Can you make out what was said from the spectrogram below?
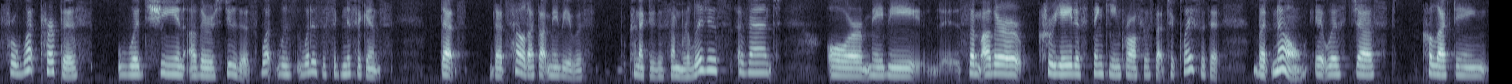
for what purpose would she and others do this? What was what is the significance that's that's held? I thought maybe it was connected to some religious event or maybe some other creative thinking process that took place with it. But no, it was just collecting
